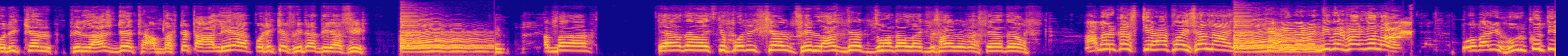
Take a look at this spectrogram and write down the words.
পরীক্ষার ফি লাস্ট ডেট আব্বা একটা টাকা নিয়ে পরীক্ষার ফিটা দিয়ে আসি। আব্বা টেয়া দাও, আজকে পরীক্ষার ফি লাস্ট ডেট জমা দেওয়া লাগবে, সাহেবের কাছে টেয়া দাও। আমার কাছ টেহা পয়সা নাই, টেহা মেহা দিবের পারব লয় ও বাড়ি হুরকুতি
